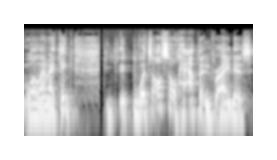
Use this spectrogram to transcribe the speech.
Well, and I think what's also happened, right, is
